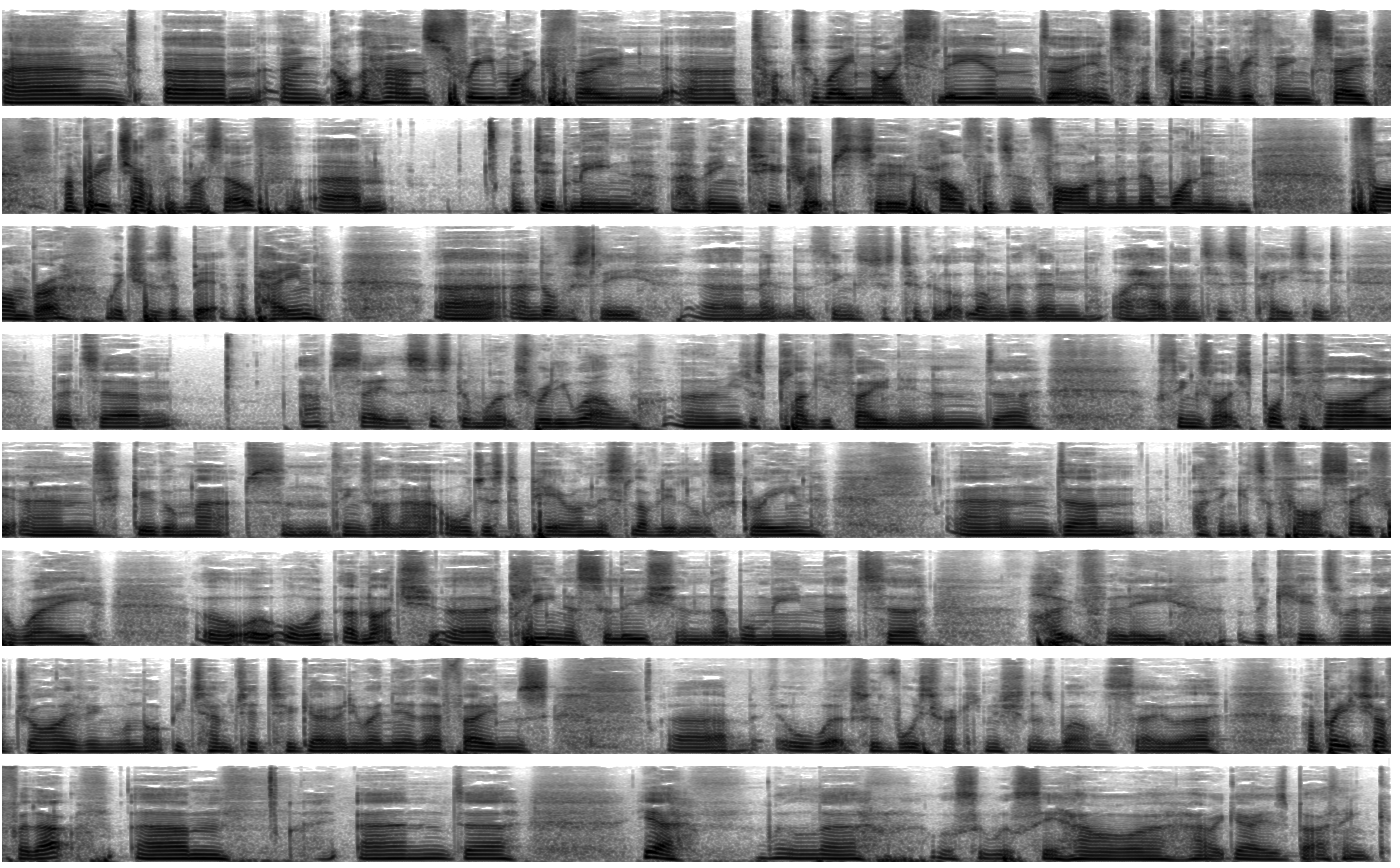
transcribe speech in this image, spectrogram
and um, and got the hands-free microphone uh, tucked away nicely and uh, into the trim and everything. So, I'm pretty chuffed with myself. Um, it did mean having two trips to Halfords and Farnham and then one in Farnborough, which was a bit of a pain. Uh, and obviously uh, meant that things just took a lot longer than I had anticipated. But um, I have to say, the system works really well. Um, you just plug your phone in, and uh, things like Spotify and Google Maps and things like that all just appear on this lovely little screen. And um, I think it's a far safer way or, or, or a much uh, cleaner solution that will mean that uh, hopefully the kids, when they're driving, will not be tempted to go anywhere near their phones. Uh, it all works with voice recognition as well, so uh, I'm pretty chuffed with that. Um, and uh, yeah, we'll uh, we'll see, we'll see how how it goes. But I think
